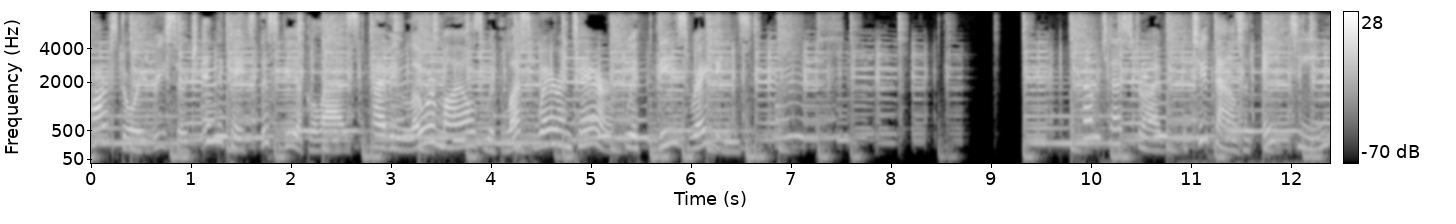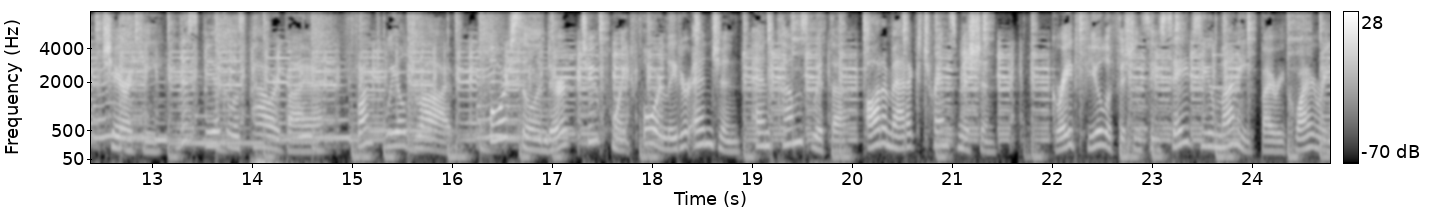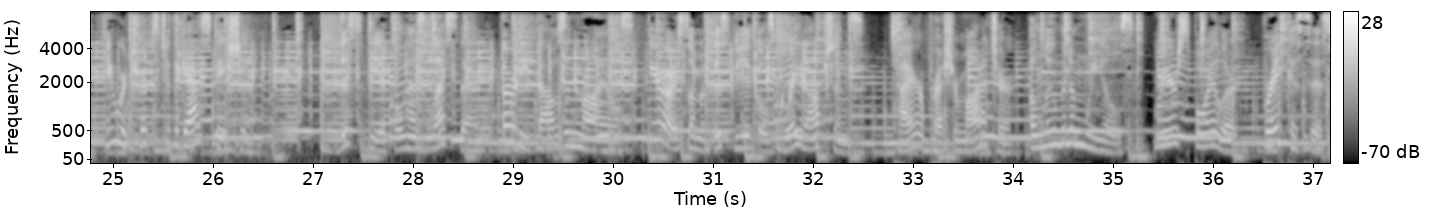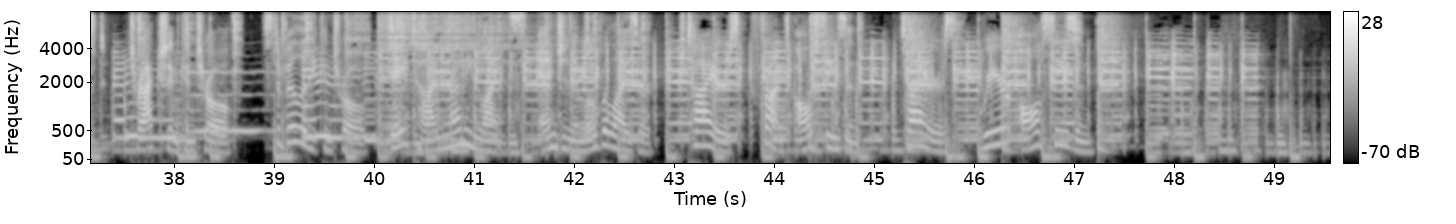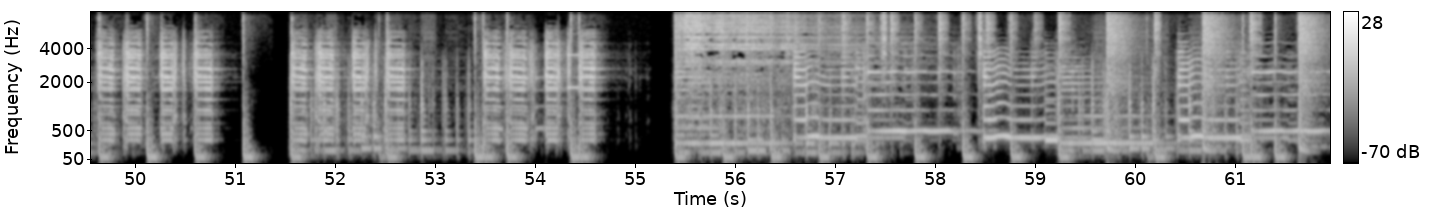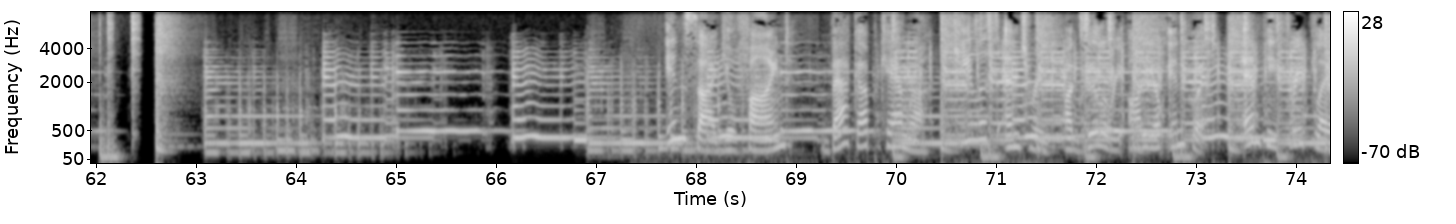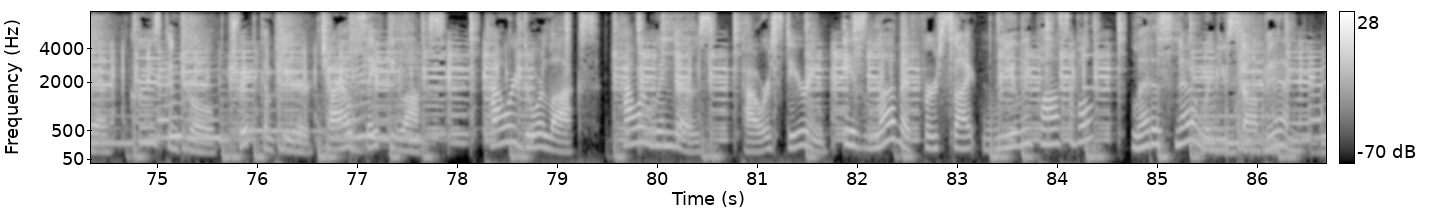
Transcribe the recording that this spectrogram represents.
Story research indicates this vehicle as having lower miles with less wear and tear with these ratings. Come test drive the 2018 Cherokee. This vehicle is powered by a front-wheel drive, four-cylinder, 2.4-liter engine, and comes with a automatic transmission. Great fuel efficiency saves you money by requiring fewer trips to the gas station. This vehicle has less than 30,000 miles. Here are some of this vehicle's great options. Tire pressure monitor, aluminum wheels, rear spoiler, brake assist, traction control, stability control, daytime running lights, engine immobilizer, tires, front all season, tires, rear all season, Inside you'll find backup camera, keyless entry, auxiliary audio input, MP3 player, cruise control, trip computer, child safety locks, power door locks, power windows, power steering. Is love at first sight really possible? Let us know when you stop in.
